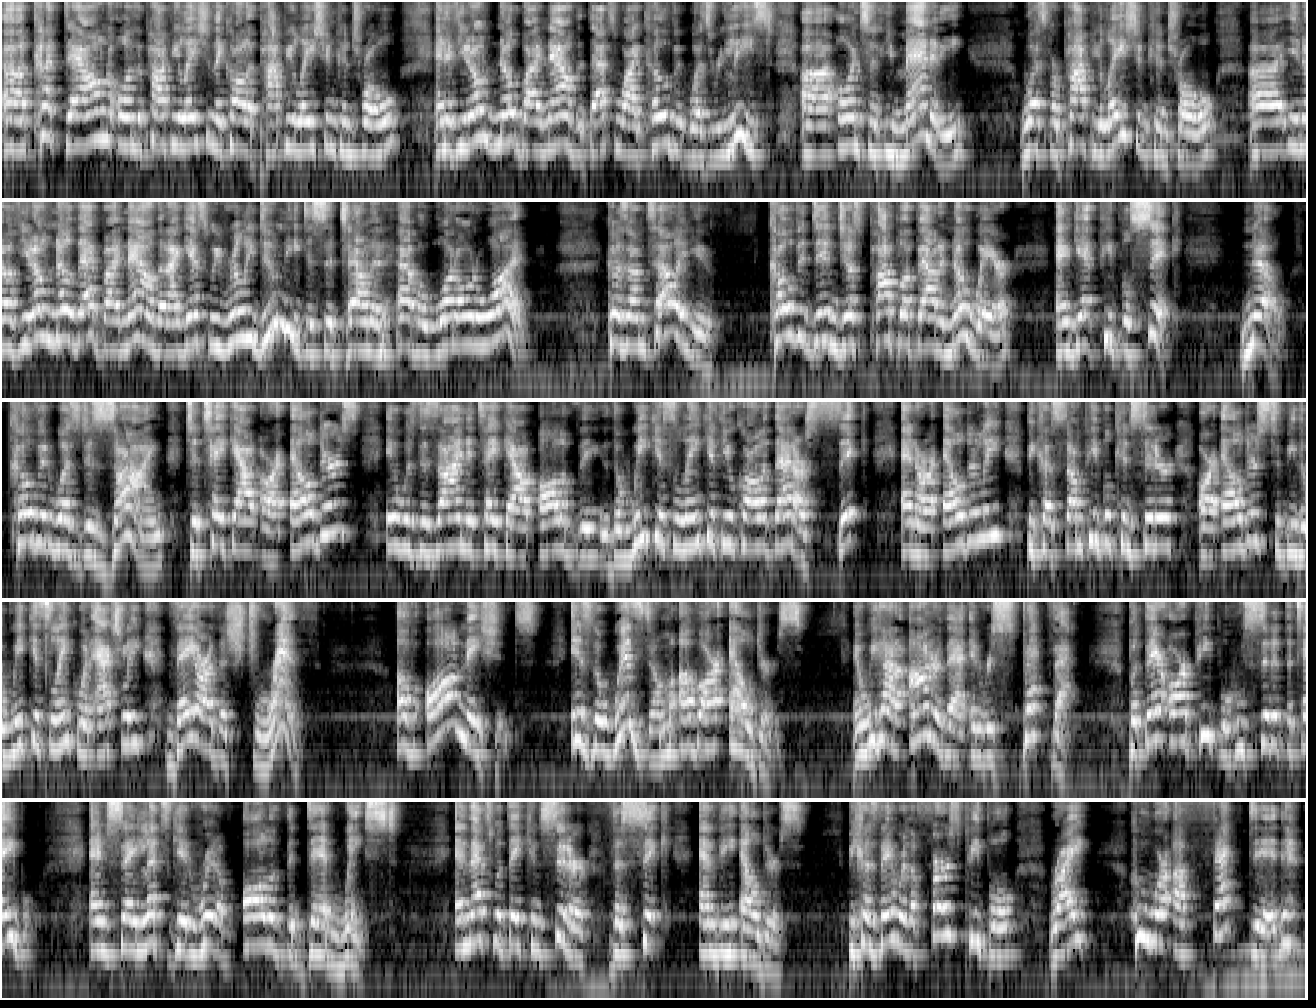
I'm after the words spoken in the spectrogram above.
uh, cut down on the population. They call it population control. And if you don't know by now that that's why COVID was released uh, onto humanity, was for population control. Uh, you know, if you don't know that by now, then I guess we really do need to sit down and have a one on one. Because I'm telling you, COVID didn't just pop up out of nowhere and get people sick. No, COVID was designed to take out our elders. It was designed to take out all of the, the weakest link, if you call it that, our sick and our elderly, because some people consider our elders to be the weakest link when actually they are the strength of all nations is the wisdom of our elders. And we got to honor that and respect that. But there are people who sit at the table and say, let's get rid of all of the dead waste. And that's what they consider the sick and the elders because they were the first people, right, who were affected,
